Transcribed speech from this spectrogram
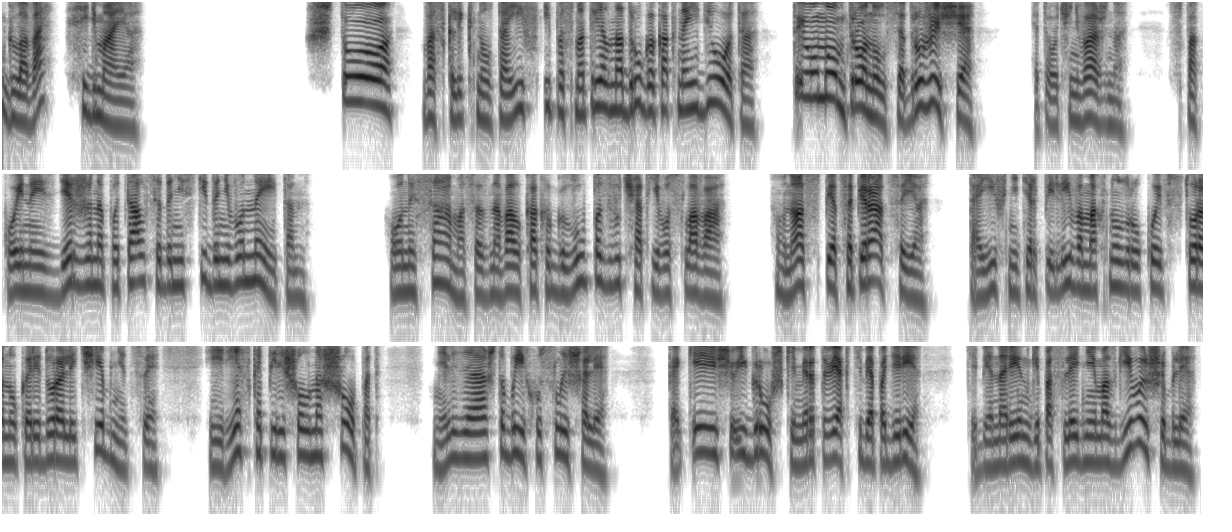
Глава седьмая. «Что?» — воскликнул Таиф и посмотрел на друга, как на идиота. «Ты умом тронулся, дружище!» «Это очень важно». Спокойно и сдержанно пытался донести до него Нейтон. Он и сам осознавал, как глупо звучат его слова. «У нас спецоперация!» Таиф нетерпеливо махнул рукой в сторону коридора лечебницы и резко перешел на шепот, Нельзя, чтобы их услышали. Какие еще игрушки, мертвяк тебя подери? Тебе на ринге последние мозги вышибли?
